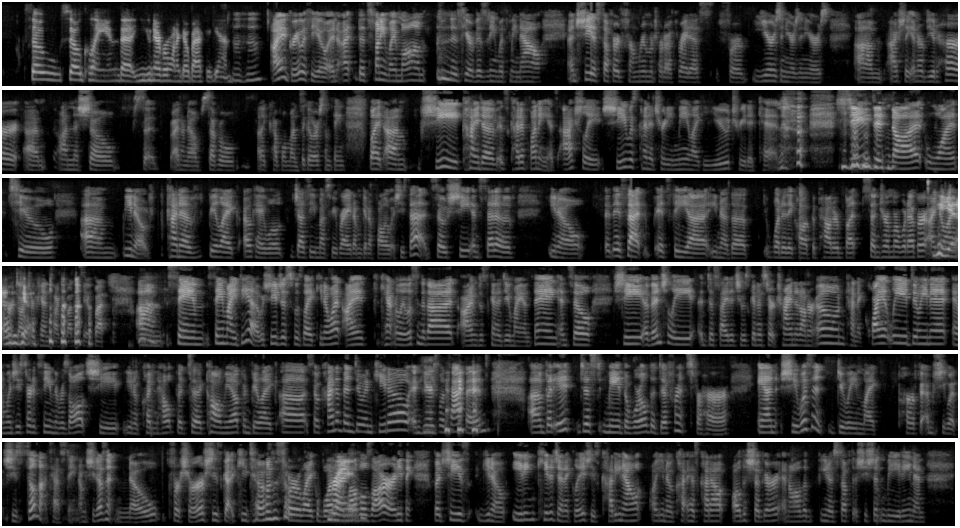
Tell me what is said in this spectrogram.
so so clean that you never want to go back again. Mm-hmm. I agree with you, and I, that's funny. My mom is here visiting with me now, and she has suffered from rheumatoid arthritis for years and years and years. Um, I actually interviewed her um, on the show. So, I don't know, several like a couple months ago or something. But um, she kind of it's kind of funny. It's actually she was kind of treating me like you treated Ken. she did not want to um, you know, kind of be like, okay, well, Jesse must be right. I'm going to follow what she said. So she, instead of, you know, it's that, it's the, uh, you know, the what do they call it? The powder butt syndrome or whatever? I know yeah, i heard dr yeah. ken talk about it too but um, same same idea. She just was like you know what? I can't really listen to that. I'm just going to do my own thing. And so she eventually decided she was going to start trying it on her own kind of quietly doing it. And when she started seeing the results she you know couldn't help but to call me up and be like uh, so kind of been doing keto and here's what's happened. Um, but it just made the world a difference for her and she wasn't doing like perfect. I mean, she went. She's still not testing. I mean, she doesn't know for sure if she's got ketones or like what right. her levels are or anything. But she's you know eating ketogenically. She's cutting out uh, you know cut has cut out all the sugar and all the you know stuff that she shouldn't be eating and.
